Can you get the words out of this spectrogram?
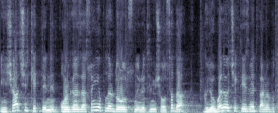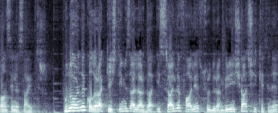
inşaat şirketlerinin organizasyon yapıları doğrultusunda üretilmiş olsa da global ölçekte hizmet verme potansiyeline sahiptir. Buna örnek olarak geçtiğimiz aylarda İsrail'de faaliyet sürdüren bir inşaat şirketine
